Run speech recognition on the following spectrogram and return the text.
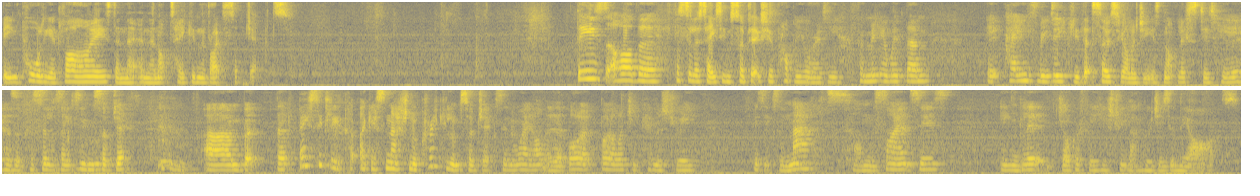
being poorly advised and they're, and they're not taking the right subjects. These are the facilitating subjects, you're probably already familiar with them. It pains me deeply that sociology is not listed here as a facilitating subject, um, but they're basically, I guess, national curriculum subjects in a way, aren't they? They're bio- biology, chemistry, physics and maths, and the sciences, English, geography, history, languages, and the arts.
